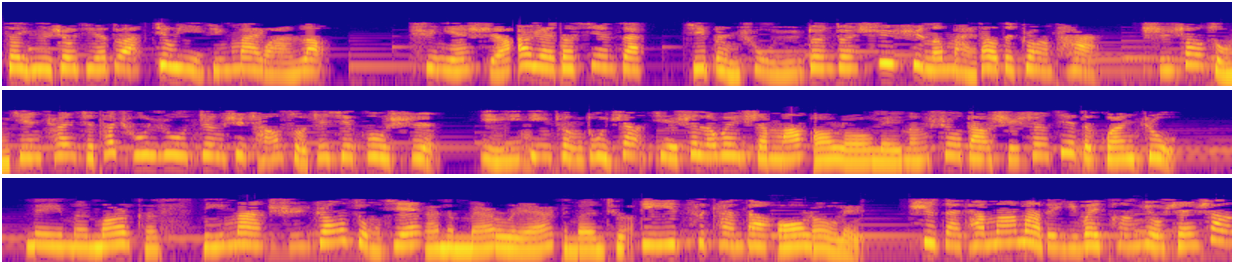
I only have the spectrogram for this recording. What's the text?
在预售阶段就已经卖完了。去年十二月到现在，基本处于断断续续能买到的状态。时尚总监穿着它出入正式场所，这些故事也一定程度上解释了为什么 Orally 能受到时尚界的关注。Neiman Marcus 尼曼时装总监。And Mary Edmond 第一次看到 Orally 是在他妈妈的一位朋友身上，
